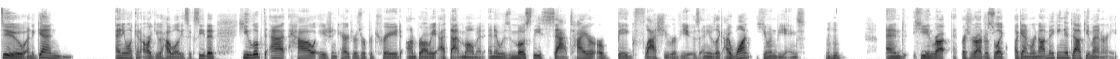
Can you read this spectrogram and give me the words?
do, and again, anyone can argue how well he succeeded, he looked at how Asian characters were portrayed on Broadway at that moment. And it was mostly satire or big, flashy revues. And he was like, I want human beings. Mhm. And he and Ro- Richard Rodgers were like, again, we're not making a documentary.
